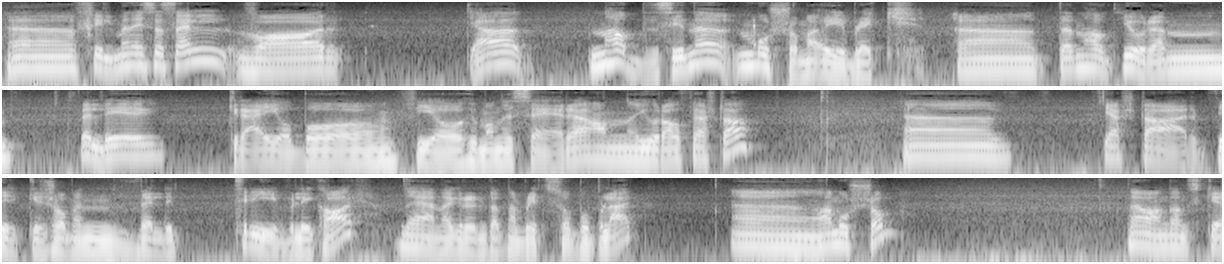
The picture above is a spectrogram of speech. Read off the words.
Uh, filmen i seg selv var Ja, den hadde sine morsomme øyeblikk. Uh, den hadde, gjorde en veldig grei jobb å, i å humanisere han Joralf Gjerstad. Eh, Gjerstad er, virker som en veldig trivelig kar. Det er en av grunnene til at han har blitt så populær. Eh, han er morsom. Det var en ganske,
